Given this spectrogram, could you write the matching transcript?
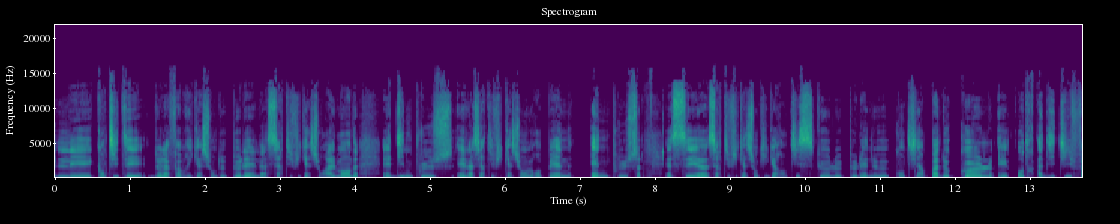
les quantités de la fabrication de pellets, la certification allemande DIN+, et la certification européenne N+, ces euh, certifications qui garantissent que le pellet ne contient pas de colle et autres additifs,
